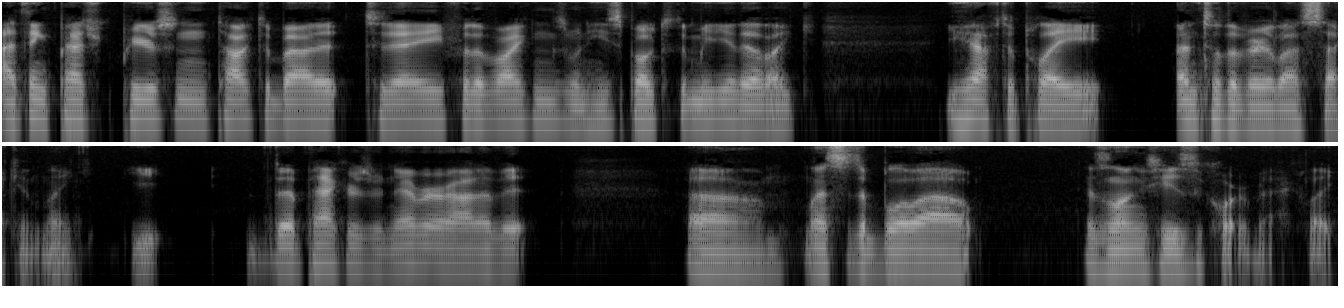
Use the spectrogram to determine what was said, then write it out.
I think Patrick Peterson talked about it today for the Vikings when he spoke to the media. That like, you have to play until the very last second. Like, you, the Packers are never out of it um, unless it's a blowout. As long as he's the quarterback, like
